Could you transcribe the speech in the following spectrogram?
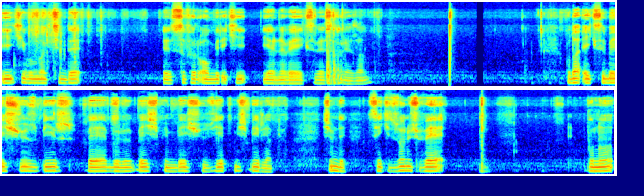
i2 bulmak için de e, 0, 11, 2 yerine V eksi V 0 yazalım. Bu da eksi 501 V bölü 5571 yapıyor. Şimdi 813 ve bunu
